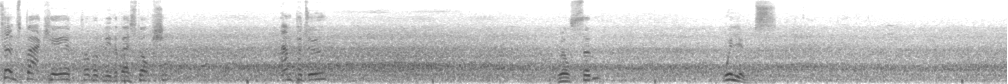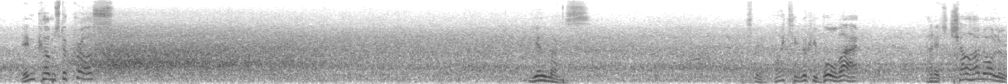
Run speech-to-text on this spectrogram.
Turns back here, probably the best option. Ampadu. Wilson. Williams. In comes the cross. Yilmaz. It's an inviting looking ball that. And it's Çalhanoğlu.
